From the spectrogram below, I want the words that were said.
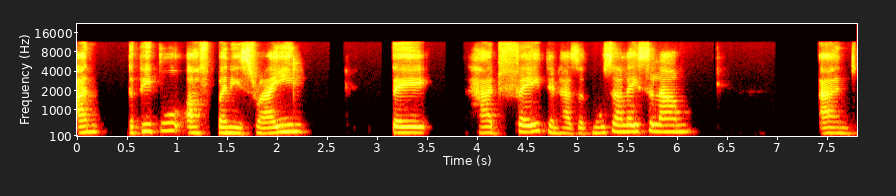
And the people of Bani Israel, they had faith in Hazrat Musa salam, and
